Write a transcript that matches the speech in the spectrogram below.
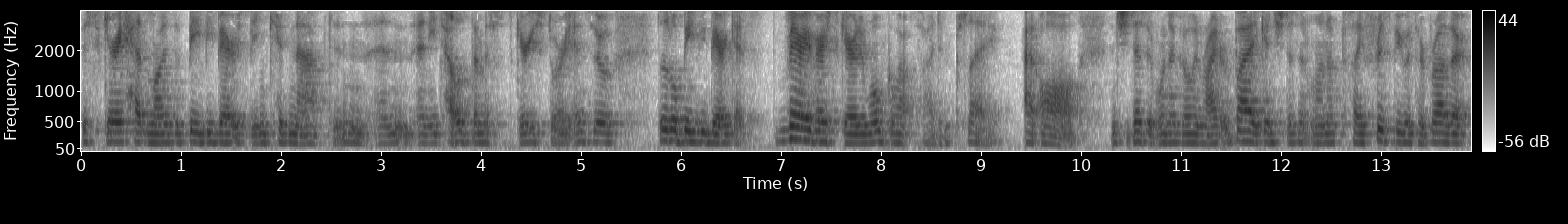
the scary headlines of baby bears being kidnapped and and and he tells them a scary story. And so the little baby bear gets very very scared and won't go outside and play at all. And she doesn't want to go and ride her bike and she doesn't want to play frisbee with her brother.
